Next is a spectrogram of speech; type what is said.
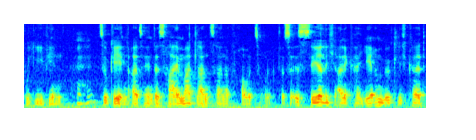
Bolivien mhm. zu gehen, also in das Heimatland seiner Frau zurück. Das ist sicherlich eine Karrieremöglichkeit,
